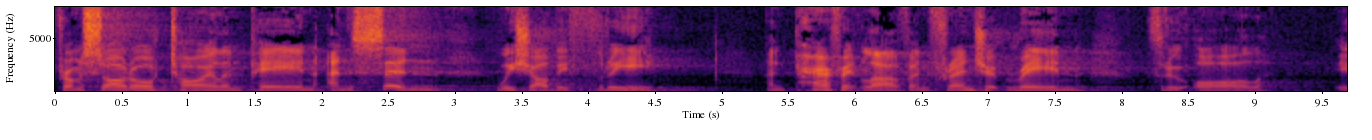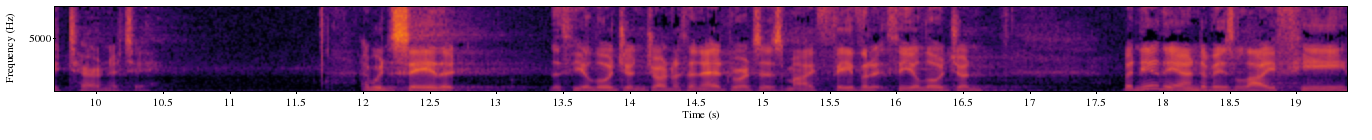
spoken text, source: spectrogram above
From sorrow, toil, and pain, and sin, we shall be free, and perfect love and friendship reign through all eternity. I wouldn't say that the theologian Jonathan Edwards is my favorite theologian. But near the end of his life, he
